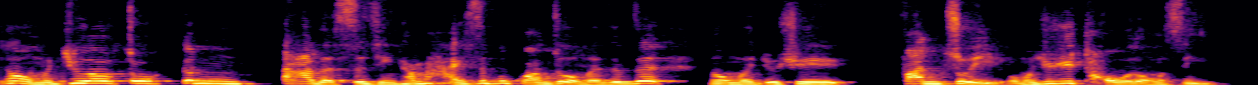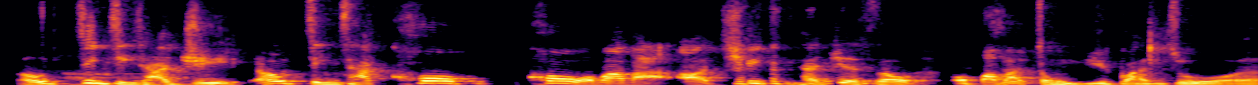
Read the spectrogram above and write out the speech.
那我们就要做更大的事情，他们还是不关注我们，是不是？那我们就去犯罪，我们就去偷东西，然后进警察局，然后警察 call call 我爸爸啊，去警察局的时候，我爸爸终于关注我了。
